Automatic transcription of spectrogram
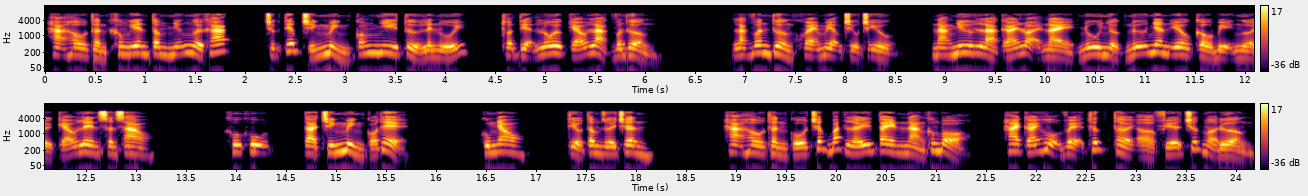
hạ hầu thần không yên tâm những người khác, trực tiếp chính mình cong nhi tử lên núi, thuận tiện lôi kéo Lạc Vân Thường. Lạc Vân Thường khỏe miệng chịu chịu, nàng như là cái loại này nhu nhược nữ nhân yêu cầu bị người kéo lên sân sao. Khu khu, ta chính mình có thể. Cùng nhau, tiểu tâm dưới chân. Hạ hầu thần cố chấp bắt lấy tay nàng không bỏ, hai cái hộ vệ thức thời ở phía trước mở đường,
